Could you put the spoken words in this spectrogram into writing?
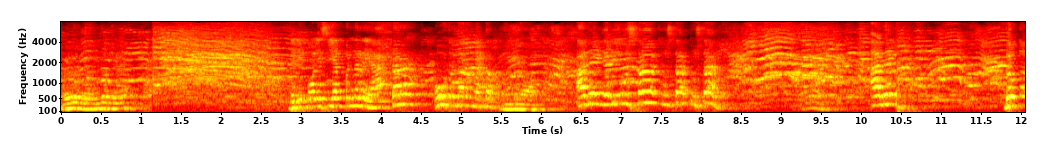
Oh, mantap ya. Jadi polisi yang benar ya. Tentara. Oh, tentara mantap. Mantap. Ada yang jadi ustad, ustad, ustad. Ada yang dokter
